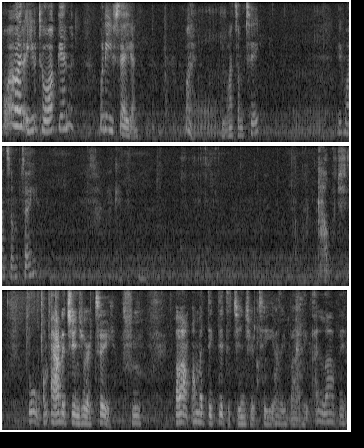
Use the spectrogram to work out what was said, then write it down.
What? Are you talking? What are you saying? What? You want some tea? You want some tea? Okay. Ouch. Ooh, I'm out of ginger tea. Um, I'm addicted to ginger tea, everybody. I love it.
